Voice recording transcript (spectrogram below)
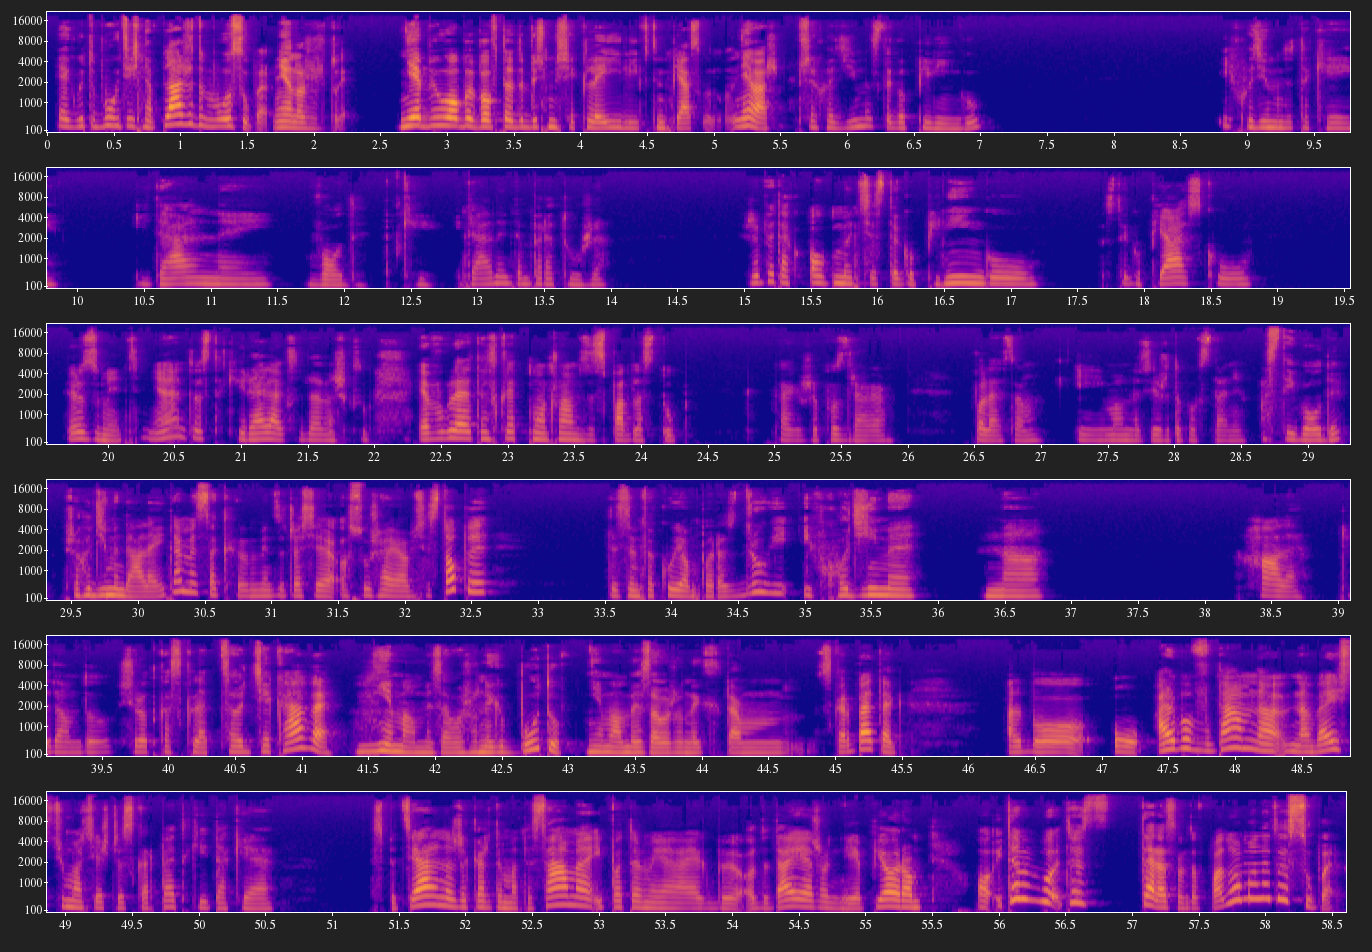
jakby to było gdzieś na plaży, to było super. Nie no, żartuję. Nie byłoby, bo wtedy byśmy się kleili w tym piasku. No, nieważne. Przechodzimy z tego peelingu i wchodzimy do takiej idealnej wody, takiej idealnej temperaturze, żeby tak obmyć się z tego peelingu, z tego piasku. Rozumiecie, nie? To jest taki relaks dla naszych stóp. Ja w ogóle ten sklep połączyłam ze spa dla stóp, także pozdrawiam, polecam i mam nadzieję, że to powstanie. A z tej wody przechodzimy dalej. Tam jest tak w międzyczasie osuszają się stopy, dezynfekują po raz drugi i wchodzimy na halę, czy tam do środka sklepu. Co ciekawe, nie mamy założonych butów, nie mamy założonych tam skarpetek. Albo, o, albo tam na, na wejściu macie jeszcze skarpetki takie specjalne, że każdy ma te same i potem je jakby oddajesz, oni je piorą. O, i to, by było, to jest, teraz na to wpadłam, ale to jest super.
